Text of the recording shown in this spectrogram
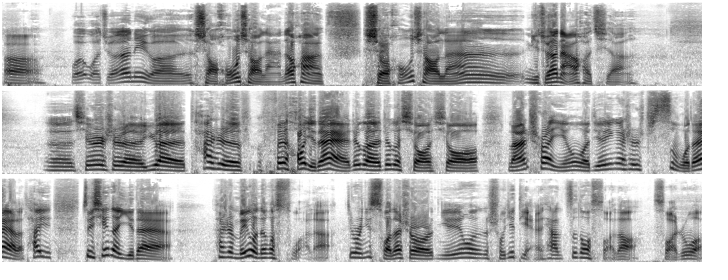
啊。我我觉得那个小红小蓝的话，小红小蓝，你觉得哪个好骑啊？呃，其实是越它是分好几代，这个这个小小蓝车已经我觉得应该是四五代了，它最新的一代它是没有那个锁的，就是你锁的时候，你用手机点一下自动锁到锁住，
